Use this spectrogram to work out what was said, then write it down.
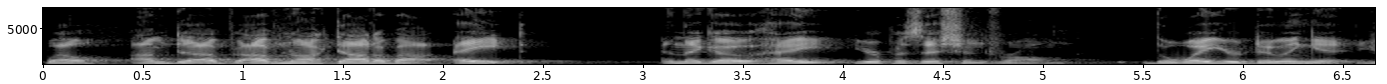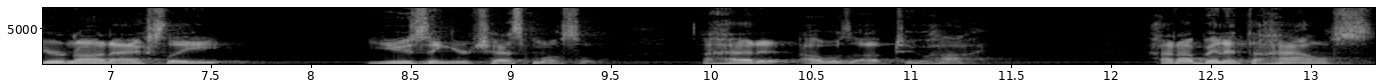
Well, I'm I've, I've knocked out about eight, and they go, "Hey, your position's wrong. The way you're doing it, you're not actually using your chest muscle. I had it. I was up too high. Had I been at the house,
